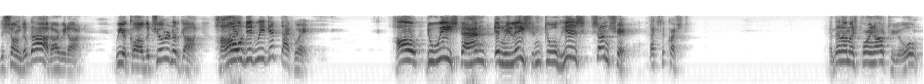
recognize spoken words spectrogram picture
the sons of God, are we not? We are called the children of God. How did we get that way? How do we stand in relation to his sonship? That's the question. And then I must point out to you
